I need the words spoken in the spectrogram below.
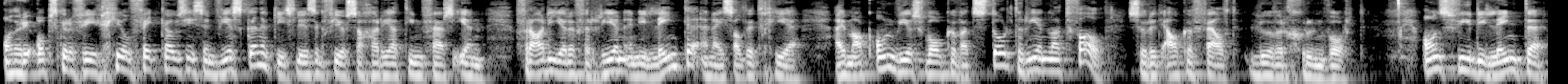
Onder die opskrif geel vetkousies en weeskindertjies lees ek vir jou Sagaria 10 vers 1. Vra die Here vir reën in die lente en hy sal dit gee. Hy maak onweerswolke wat stort reën laat val sodat elke veld lowergroen word. Ons vier die lente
